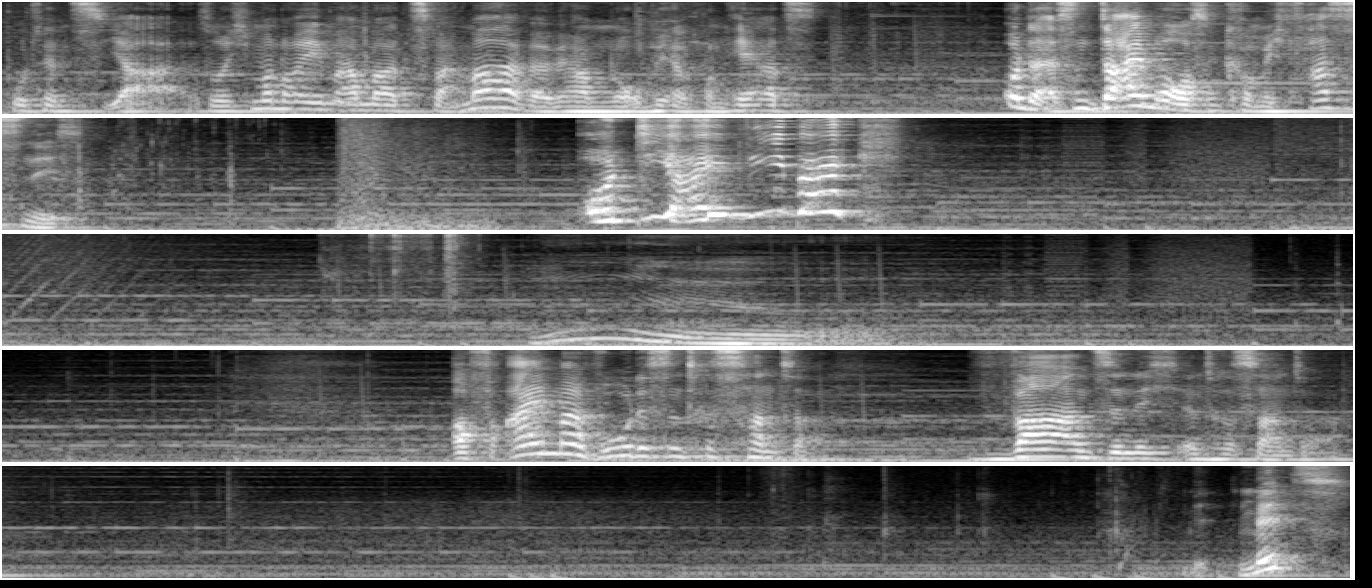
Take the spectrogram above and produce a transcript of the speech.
Potenzial. So, ich mache noch eben einmal zweimal, weil wir haben noch mehr von Herz. Und da ist ein Dime rausgekommen, ich fasse es nicht. Und die IV Auf einmal wurde es interessanter. Wahnsinnig interessanter. Mit, mit.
